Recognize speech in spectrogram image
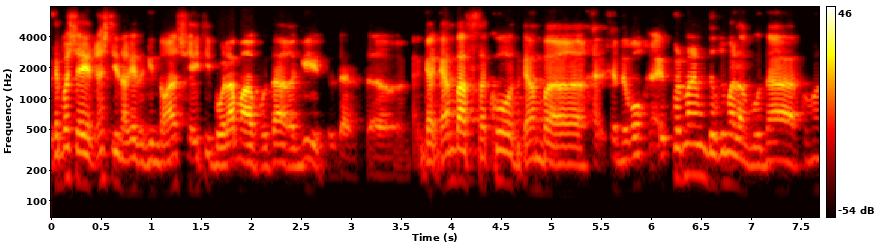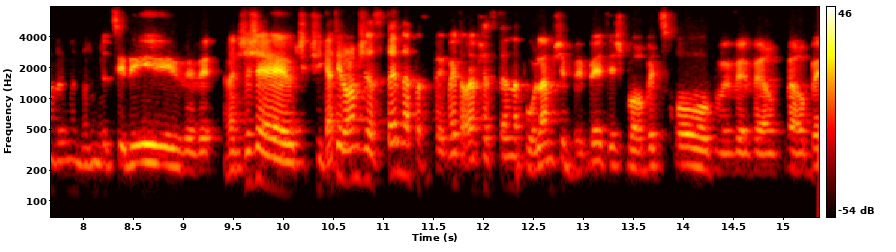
זה מה שהרגשתי, נגיד, נורא שהייתי בעולם העבודה הרגיל, אתה יודע, גם בהפסקות, גם בחדר אוכל, כל הזמן מדברים על עבודה, כל הזמן מדברים על דברים רציניים, ואני חושב שכשהגעתי לעולם של הסטנדאפ, אז באמת העולם של הסטנדאפ הוא עולם שבאמת יש בו הרבה צחוק, והרבה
